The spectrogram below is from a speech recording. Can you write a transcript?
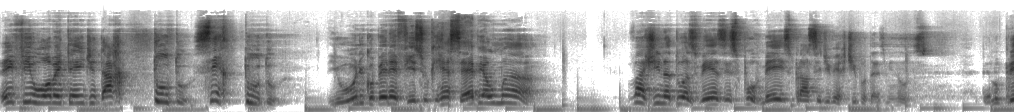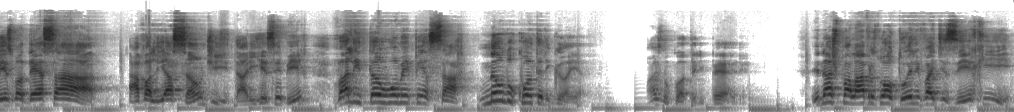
Enfim, o homem tem de dar tudo, ser tudo, e o único benefício que recebe é uma vagina duas vezes por mês para se divertir por 10 minutos. Pelo prisma dessa avaliação de dar e receber, vale então o homem pensar não no quanto ele ganha, mas no quanto ele perde. E nas palavras do autor, ele vai dizer que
